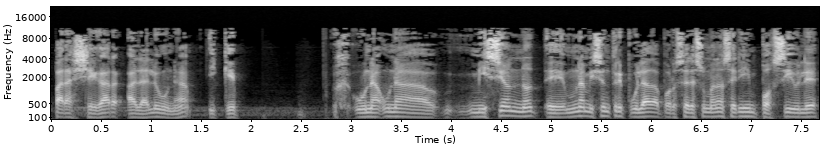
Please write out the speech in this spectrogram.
para llegar a la Luna y que una, una misión no, eh, una misión tripulada por seres humanos sería imposible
